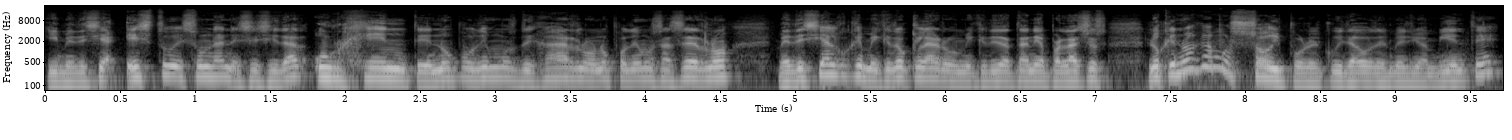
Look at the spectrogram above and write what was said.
y me decía, esto es una necesidad urgente, no podemos dejarlo, no podemos hacerlo me decía algo que me quedó claro, mi querida Tania Palacios, lo que no hagamos hoy por el cuidado del medio ambiente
